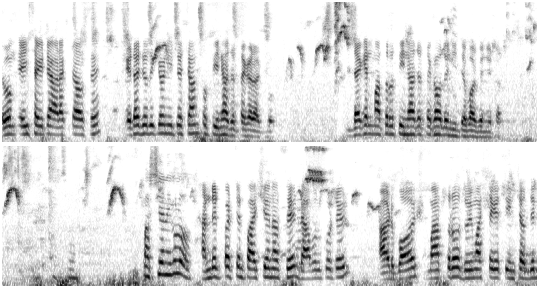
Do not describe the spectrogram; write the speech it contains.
এবং এই সাইডে আর একটা আছে। এটা যদি কেউ নিতে চান তো তিন হাজার টাকা রাখব। দেখেন মাত্র তিন হাজার টাকা হলে নিতে পারবেন এটা। আচ্ছা। পার্সিয়ান এগুলো? হান্ড্রেড পার্সেন্ট পার্সিয়ান আছে ডাবল কোটের আর বয়স মাত্র দুই মাস থেকে তিন চার দিন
